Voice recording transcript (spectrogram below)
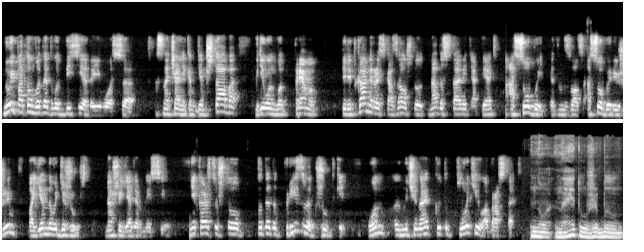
Ну и потом вот эта вот беседа его с с начальником генштаба, где он вот прямо перед камерой сказал, что надо ставить опять особый, это назывался особый режим военного дежурства, наши ядерные силы. Мне кажется, что вот этот призрак жуткий, он начинает какой-то плотью обрастать. Но на это уже был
